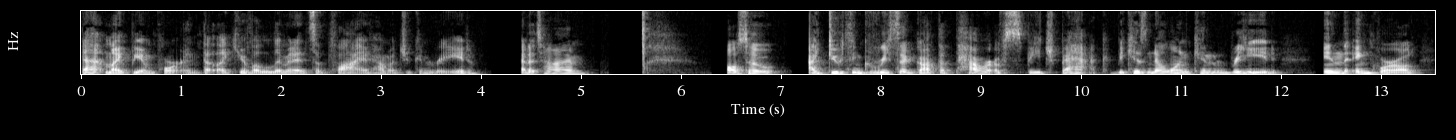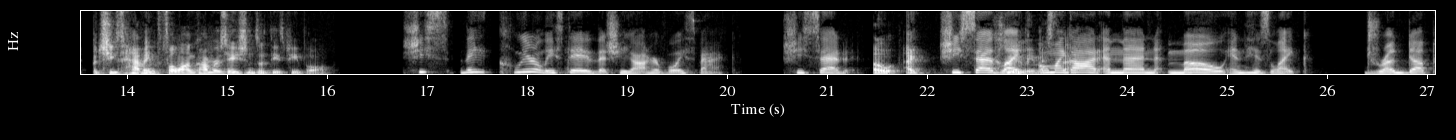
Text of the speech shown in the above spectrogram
That might be important that like you have a limited supply of how much you can read at a time. Also, I do think Risa got the power of speech back because no one can read in the ink world, but she's having full on conversations with these people. She's they clearly stated that she got her voice back. She said Oh, I she said like, "Oh my that. god." And then Mo in his like drugged up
